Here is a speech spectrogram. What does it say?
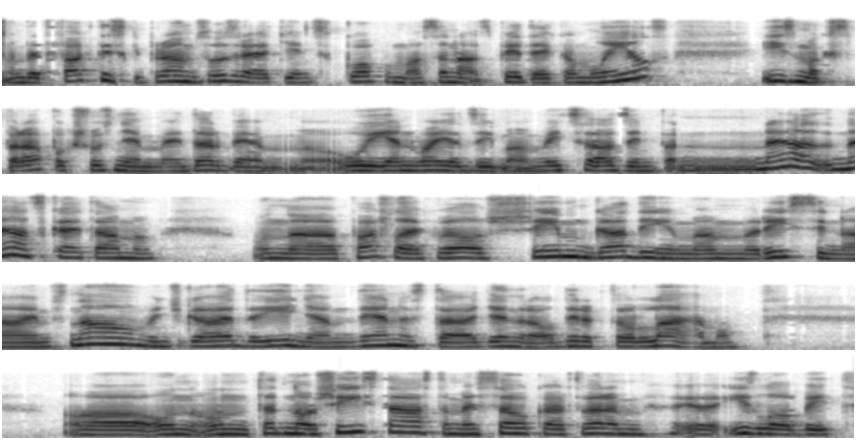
bet faktiski, protams, uzrēķins kopumā sanāca pietiekami liels. Izmaksas par apakšu uzņēmēju darbiem UN vajadzībām vica atzina par neatskaitāmam. Uh, Un, uh, pašlaik vēl šim gadījumam risinājums nav. Viņš gaida ieņēmuma dienestā ģenerāla direktora lēmumu. Uh, un, un tad no šī stāsta mēs savukārt varam izlobīt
